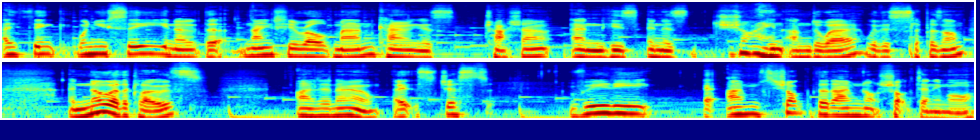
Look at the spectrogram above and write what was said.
I think when you see, you know, the 90 year old man carrying his trash out and he's in his giant underwear with his slippers on and no other clothes, I don't know. It's just really. I'm shocked that I'm not shocked anymore.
